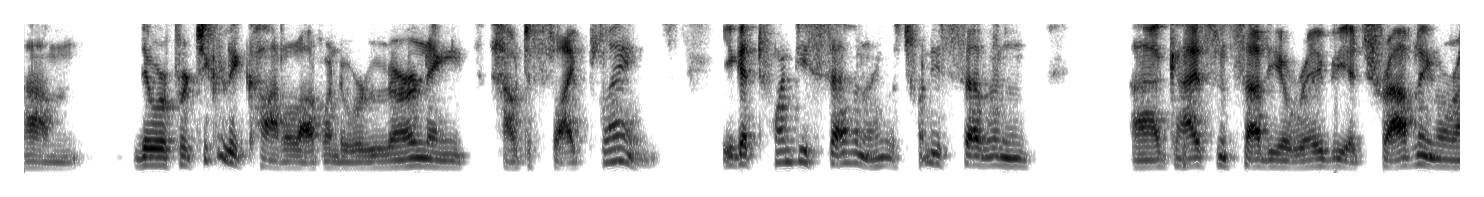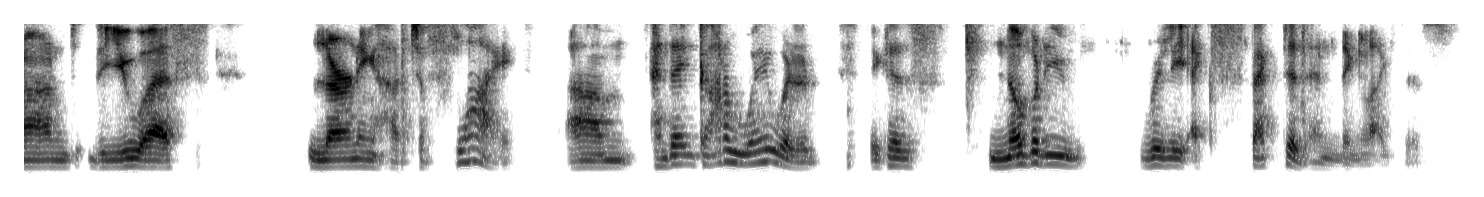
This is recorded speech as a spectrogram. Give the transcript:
Um, they were particularly caught a lot when they were learning how to fly planes. You got 27, I think it was 27 uh, guys from Saudi Arabia traveling around the US learning how to fly. Um, and they got away with it because nobody really expected anything like this.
